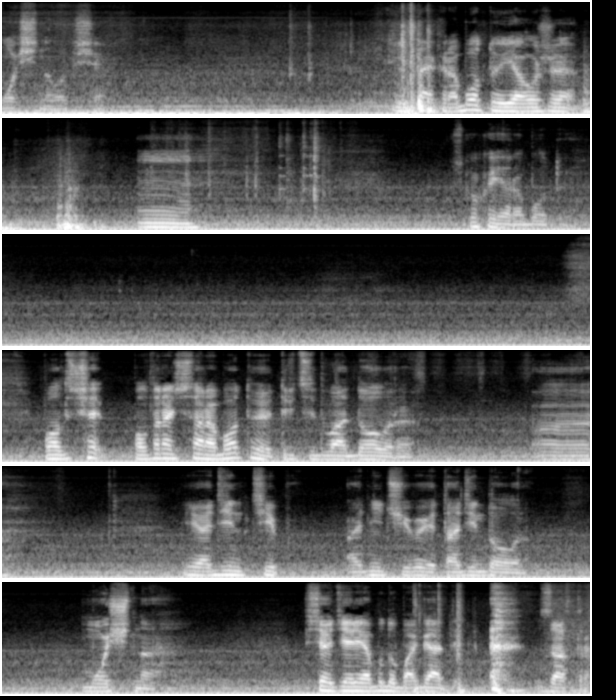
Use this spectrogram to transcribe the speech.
Мощно вообще. Итак, работаю я уже... Сколько я работаю? Полтора часа работаю, 32 доллара. Э, И один тип, одни чаевые, это 1 доллар. Мощно. Все, теперь я буду богатый. Завтра.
